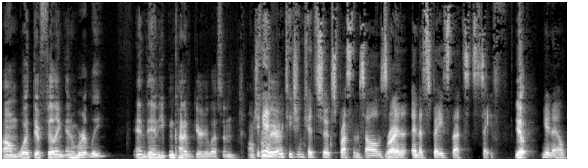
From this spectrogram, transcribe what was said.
um, what they're feeling inwardly, and then you can kind of gear your lesson on from again, there. you're teaching kids to express themselves Right. in, in a space that's safe. Yep. You know,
